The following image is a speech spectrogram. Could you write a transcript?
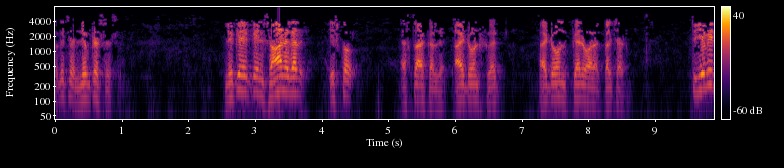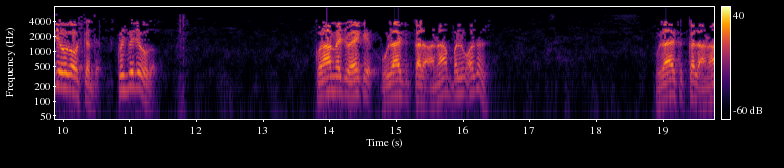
لمیٹڈ سسٹم لیکن ایک انسان اگر اس کو اختیار کر لے I don't fear I don't care والا کلچر تو یہ بھی نہیں ہوگا اس کے اندر، کچھ بھی نہیں ہوگا۔ قرآن میں جو ہے کہ الا کے کل آنا بلم ادل الا کے کل آنا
